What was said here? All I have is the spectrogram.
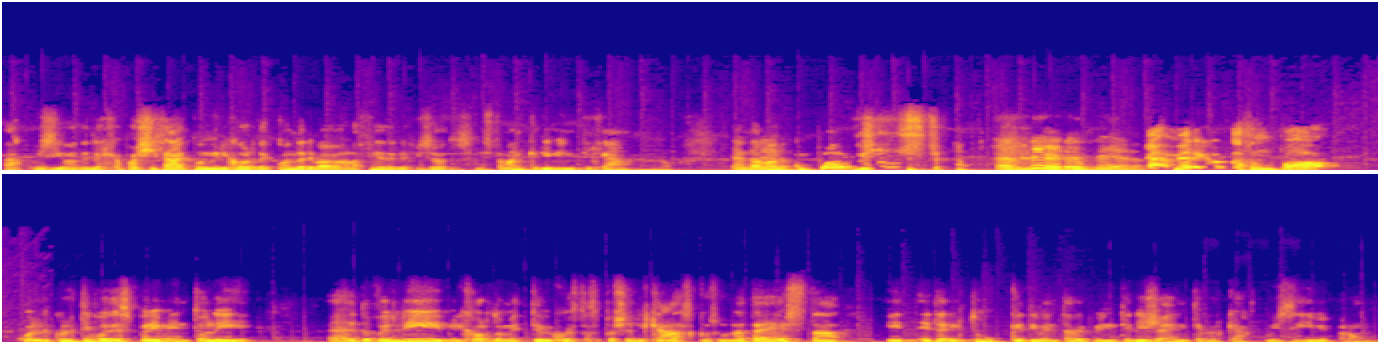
acquisiva delle capacità e poi mi ricordo che quando arrivava alla fine dell'episodio se ne stava anche dimenticando e andava anche un po' a vista. È vero, ecco, è vero. Eh, mi ha ricordato un po' quel, quel tipo di esperimento lì eh, dove lì mi ricordo mettevi questa specie di casco sulla testa ed, ed eri tu che diventavi più intelligente perché acquisivi per un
